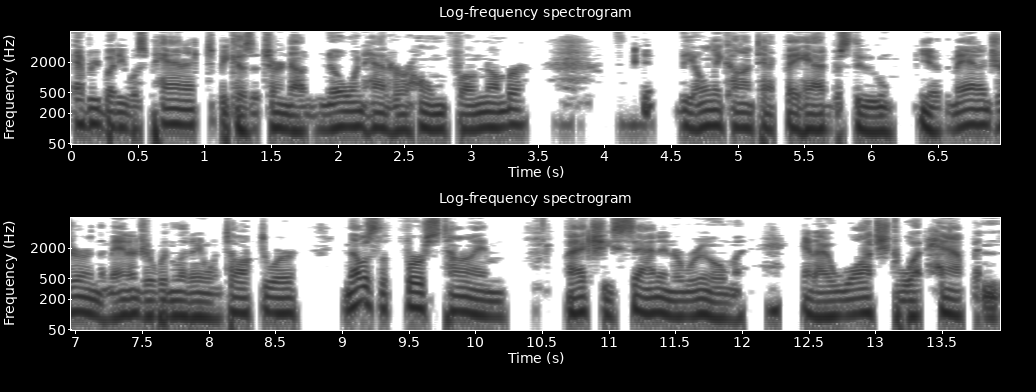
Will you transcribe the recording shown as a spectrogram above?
everybody was panicked because it turned out no one had her home phone number. The only contact they had was through, you know, the manager, and the manager wouldn't let anyone talk to her. And that was the first time I actually sat in a room and I watched what happened,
